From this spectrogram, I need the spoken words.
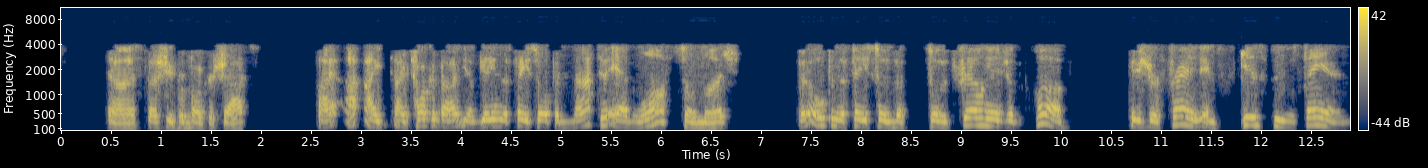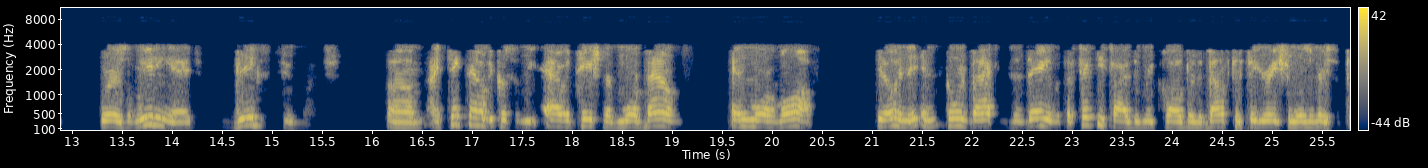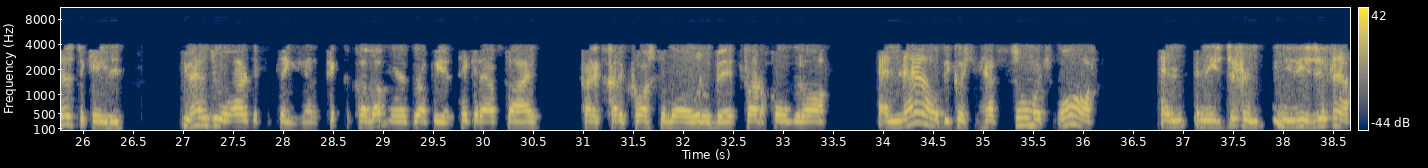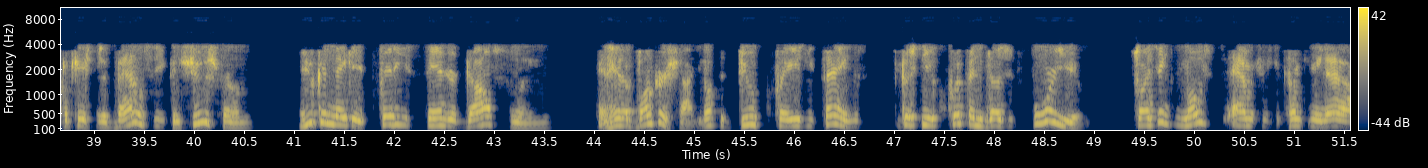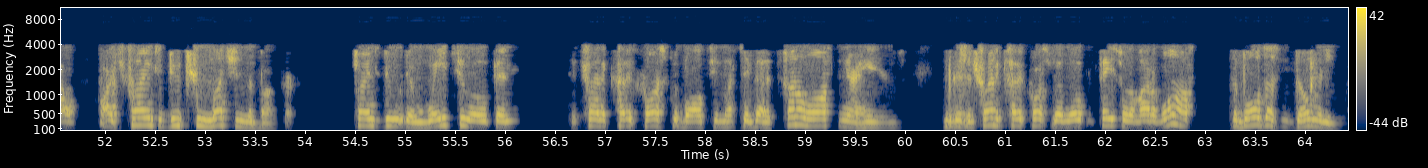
uh, especially for bunker shots. I, I, I talk about, you know, getting the face open, not to add loft so much, but open the face so the so the trailing edge of the club is your friend and skids through the sand, whereas the leading edge digs too much. Um, I think now because of the adaptation of more bounce and more loft, you know, and, and going back to the day with the 55 degree club when the bounce configuration wasn't very sophisticated, you had to do a lot of different things. You had to pick the club up more abruptly. You had to take it outside, try to cut across the ball a little bit, try to hold it off. And now, because you have so much loft and, and these different, these different applications of bounce that you can choose from, you can make a pretty standard golf swing and hit a bunker shot. You don't have to do crazy things because the equipment does it for you. So I think most amateurs that come to me now are trying to do too much in the bunker, trying to do, they're way too open. They're trying to cut across the ball too much. They've got a ton of loft in their hands because they're trying to cut across with an open face with a lot of loft. The ball doesn't go anywhere.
